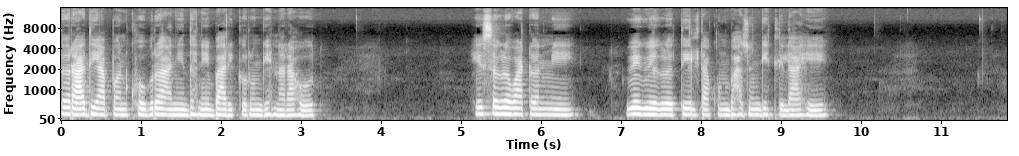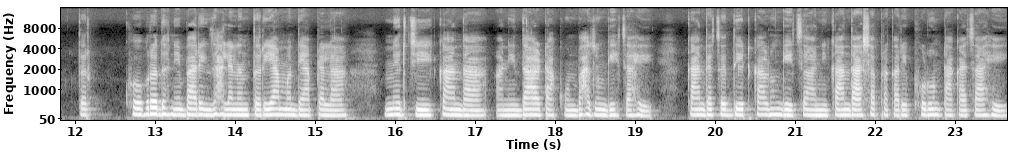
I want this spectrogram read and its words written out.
तर आधी आपण खोबरं आणि धने बारीक करून घेणार आहोत. हे सगळं वाटण मी वेगवेगळं तेल टाकून भाजून घेतलेलं आहे. तर खोबरं धने बारीक झाल्यानंतर यामध्ये आपल्याला मिरची कांदा आणि डाळ टाकून भाजून घ्यायचं आहे. कांद्याचं देठ काढून घ्यायचं आणि कांदा अशा प्रकारे फोडून टाकायचा आहे.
